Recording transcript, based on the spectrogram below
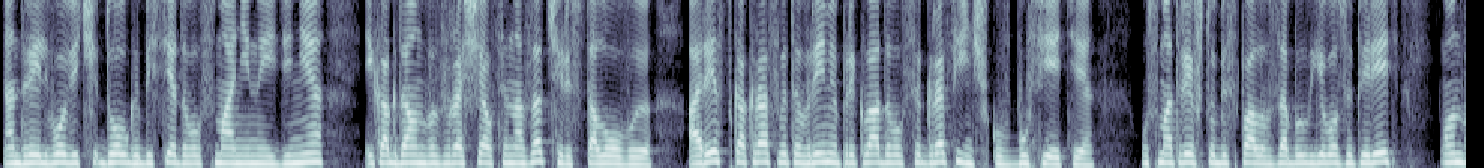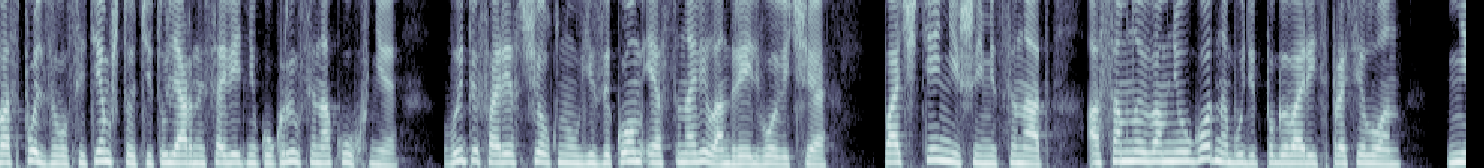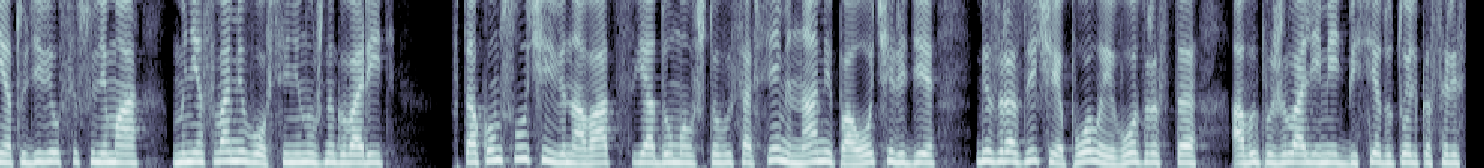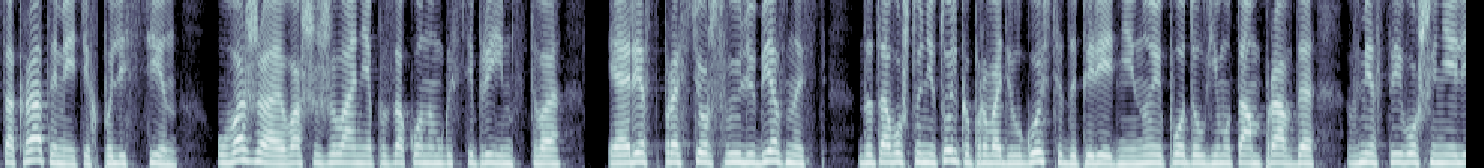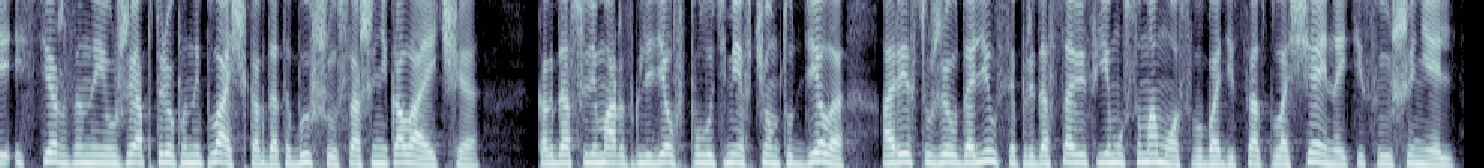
Андрей Львович долго беседовал с Маней наедине, и когда он возвращался назад через столовую, арест как раз в это время прикладывался к графинчику в буфете. Усмотрев, что Беспалов забыл его запереть, он воспользовался тем, что титулярный советник укрылся на кухне. Выпив, арест щелкнул языком и остановил Андрея Львовича. «Почтеннейший меценат, а со мной вам не угодно будет поговорить?» – спросил он. «Нет», – удивился Сулейма, – «мне с вами вовсе не нужно говорить». «В таком случае виноват. Я думал, что вы со всеми нами по очереди, без различия пола и возраста, а вы пожелали иметь беседу только с аристократами этих Палестин. Уважаю ваше желание по законам гостеприимства». И арест простер свою любезность до того, что не только проводил гостя до передней, но и подал ему там, правда, вместо его шинели истерзанный и уже обтрепанный плащ, когда-то бывший у Саши Николаевича. Когда Сулейман разглядел в полутьме, в чем тут дело, арест уже удалился, предоставив ему самому освободиться от плаща и найти свою шинель.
